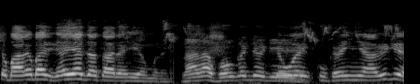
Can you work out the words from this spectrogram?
તો બારે બાર જઈ જતા રહી હમણાં. ના ના ફોન કરી દો કે ઓય કુકરાઈ અહીંયા આવી કે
